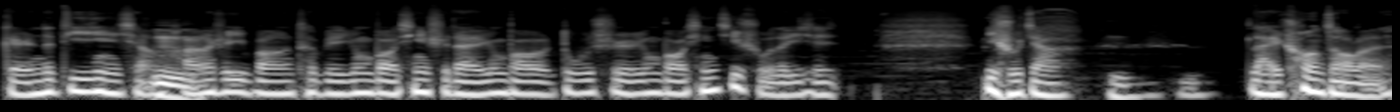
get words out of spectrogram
给人的第一印象，嗯好像是一帮特别拥抱新时代、拥抱都市、拥抱新技术的一些艺术家嗯来创造了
